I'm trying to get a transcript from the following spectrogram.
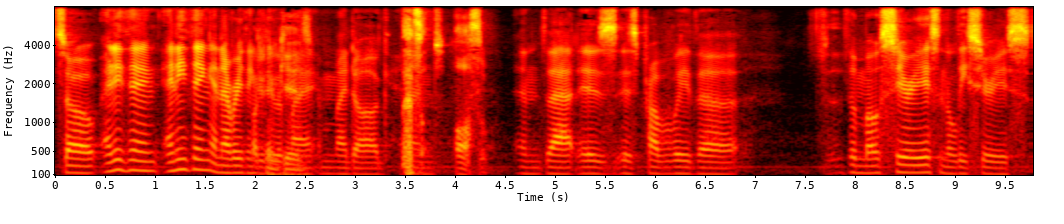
So anything anything and everything to do with kids. my my dog. That's and, awesome. And that is is probably the the most serious and the least serious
